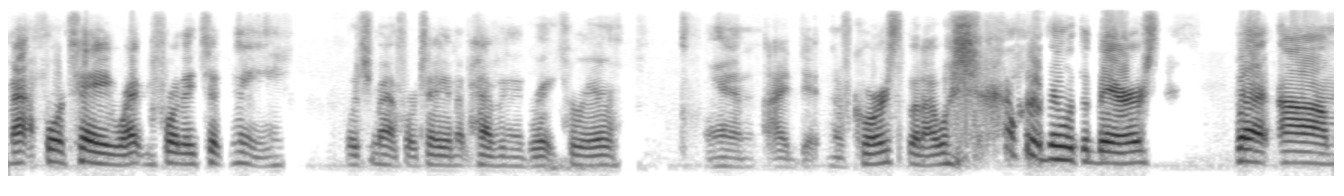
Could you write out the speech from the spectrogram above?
Matt Forte right before they took me, which Matt Forte ended up having a great career, and I didn't, of course. But I wish I would have been with the Bears. But um,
